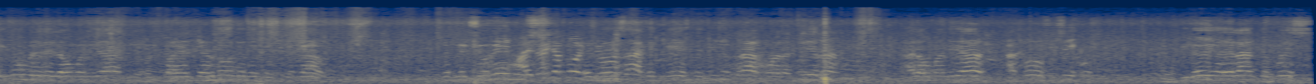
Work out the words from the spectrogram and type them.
en nombre de la humanidad para el perdón de nuestros pecados. Reflexionemos el mensaje que este niño trajo a la tierra, a la humanidad, a todos sus hijos y de hoy en adelante pues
